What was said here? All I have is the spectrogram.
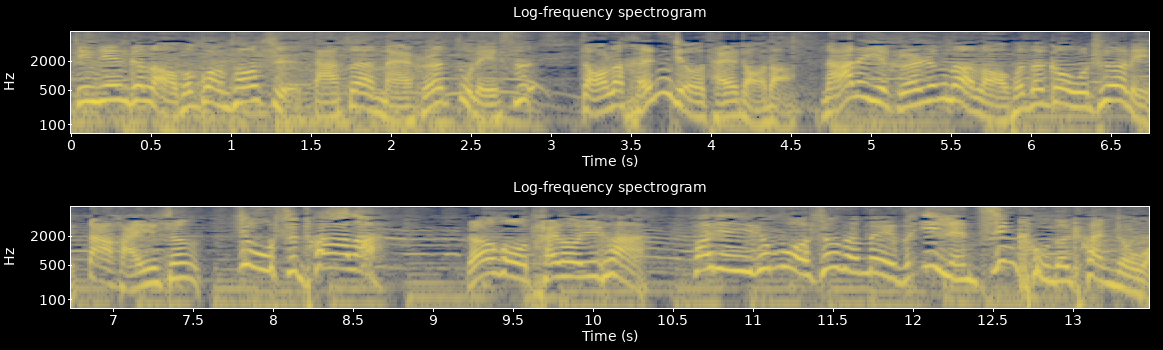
今天跟老婆逛超市，打算买盒杜蕾斯，找了很久才找到，拿了一盒扔到老婆的购物车里，大喊一声：“就是它了！”然后抬头一看，发现一个陌生的妹子一脸惊恐的看着我。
